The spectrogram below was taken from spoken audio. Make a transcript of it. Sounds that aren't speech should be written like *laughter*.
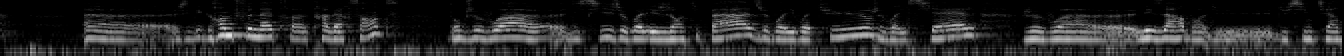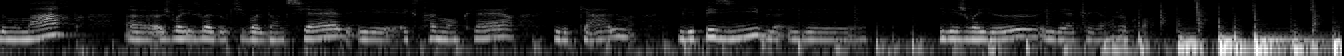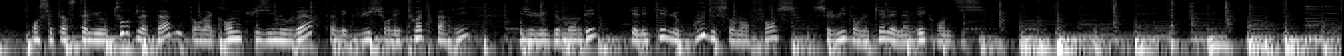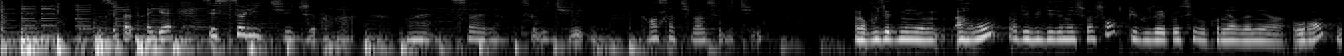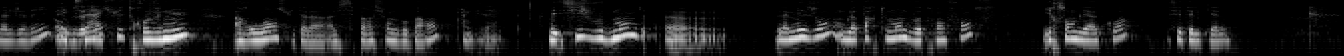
Euh, J'ai des grandes fenêtres traversantes. Donc je vois euh, d'ici, je vois les gens qui passent, je vois les voitures, je vois le ciel, je vois euh, les arbres du, cimetière de Montmartre, euh, je vois les oiseaux qui volent dans le ciel. Il est extrêmement clair, il est calme, il est paisible, il est, il est joyeux, il est accueillant, je crois. On s'est installé autour de la table dans la grande cuisine ouverte avec vue sur les toits de Paris et je lui ai demandé quel était le goût de son enfance, celui dans lequel elle avait grandi? C'est pas très gai, c'est solitude, je crois. Ouais, seul, solitude, grand sentiment de solitude. Alors vous êtes né euh, à Rouen au début des années 60, puis vous avez passé vos premières années à Oran, en Algérie. Et vous êtes ensuite revenu à Rouen suite à la, à la, séparation de vos parents. Exact. Mais si je vous demande, euh, la maison ou l'appartement de votre enfance, il ressemblait à quoi Et c'était lequel?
